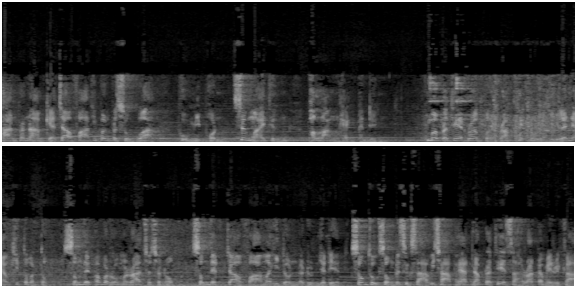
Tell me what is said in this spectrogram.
ทานพระนามแก่เจ้าฟ้าที่เพิ่งประสูติว่าภูมิพล ซึ่งหมายถึงพลังแห่งแผ่นดิน เมื่อประเทศเริ่มเปิดรับเทคโนโลยีและแนวคิดตะวันตก สมเด็จพระบรมราชชนก สมเด็จเจ้าฟ้ามหิดลอดุลยเดชทรงถูกส่งไปศึกษาวิชาแพทย์ณประเทศสหรัฐอเมริกา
